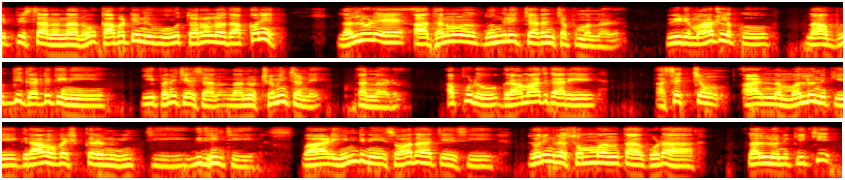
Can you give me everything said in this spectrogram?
చెప్పిస్తానన్నాను. కాబట్టి నువ్వు త్వరలో దాక్కొని లల్లుడే ఆ ధనమును దొంగిలిచ్చాడని చెప్పమన్నాడు. వీడి మాటలకు నా బుద్ధి గడ్డి తిని ఈ పని చేశాను. నన్ను క్షమించండి అన్నాడు. అప్పుడు గ్రామాధికారి అసత్యం ఆడిన మల్లునికి గ్రామ బహిష్కరణ ఇచ్చి విధించి వాడి ఇంటిని సోదా చేసి దొరికిన సొమ్మంతా కూడా లల్లునికి ఇచ్చి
